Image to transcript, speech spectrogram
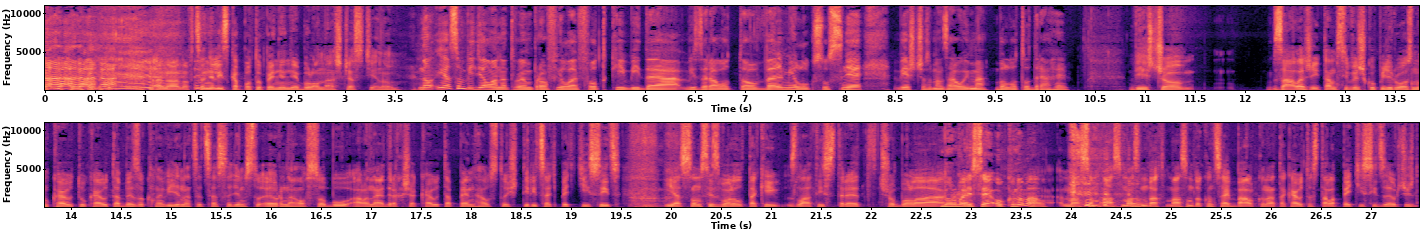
Áno, áno, v cene líska potopenie nebolo našťastie. No. no ja som videla na tvojom profile fotky, videa, vyzeralo to veľmi luxusne. Vieš, čo ma zaujíma? Bolo to drahé? Vieš čo, Záleží, tam si vieš kúpiť rôznu kajutu. Kajuta bez okna vyjde na cca 700 eur na osobu, ale najdrahšia kajuta penthouse stojí 45 tisíc. Ja som si zvolil taký zlatý stred, čo bola... Normálne si aj okno mal? Mal som, mal, som, mal, som, mal som dokonca aj balkón a tá kajuta stala 5000 eur, čiže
